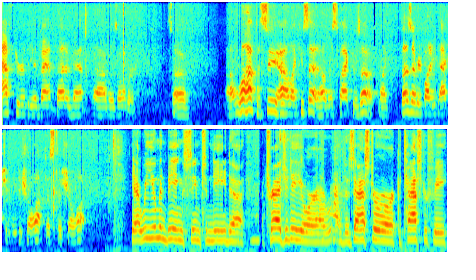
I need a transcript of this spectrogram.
after the event that event uh, was over. So uh, we'll have to see how, like you said, how this factors out. Like, does everybody actually need to show up just to show up? Yeah, we human beings seem to need uh, a tragedy or a, a disaster or a catastrophe,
